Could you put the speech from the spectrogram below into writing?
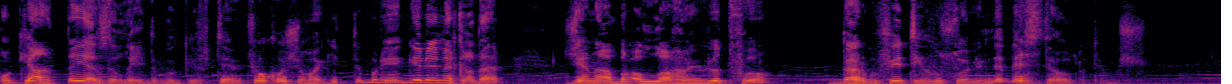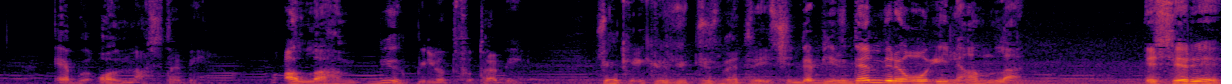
O kağıtta yazılıydı bu güfte. Çok hoşuma gitti. Buraya gelene kadar Cenab-ı Allah'ın lütfu darbu fetih usulünde beste oldu demiş. E bu olmaz tabi. Allah'ın büyük bir lütfu tabi. Çünkü 200-300 metre içinde birdenbire o ilhamla eseri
